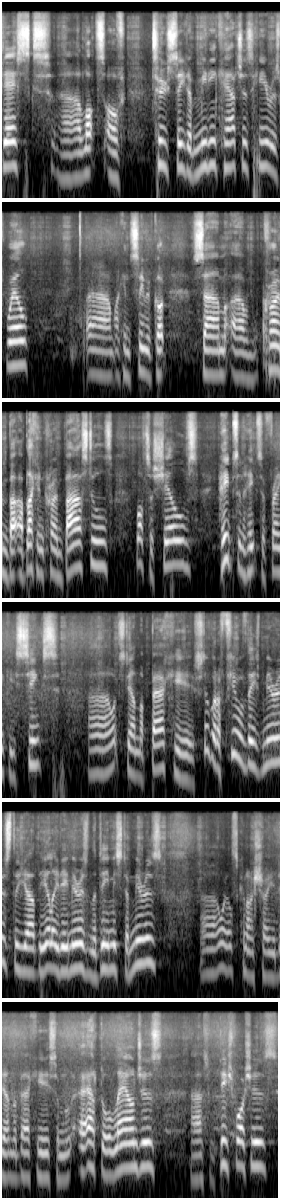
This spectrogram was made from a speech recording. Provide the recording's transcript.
desks, uh, lots of two-seater mini couches here as well. Um, I can see we've got some um, chrome uh, black and chrome bar stools, lots of shelves, heaps and heaps of Franke sinks, uh, what's down the back here? Still got a few of these mirrors, the, uh, the LED mirrors and the demister mirrors. Uh, what else can I show you down the back here? Some outdoor lounges, uh, some dishwashers,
